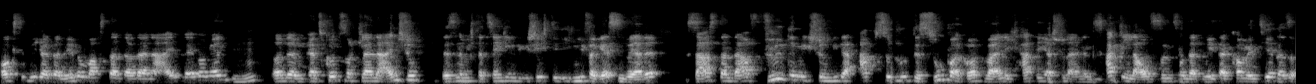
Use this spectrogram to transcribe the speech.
hockst du dich halt dann hin und machst dann da deine Einblendungen. Mhm. Und ähm, ganz kurz noch kleiner Einschub, das ist nämlich tatsächlich die Geschichte, die ich nie vergessen werde saß dann da, fühlte mich schon wieder absolutes Supergott, weil ich hatte ja schon einen Fackellauf 500 Meter kommentiert. Also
